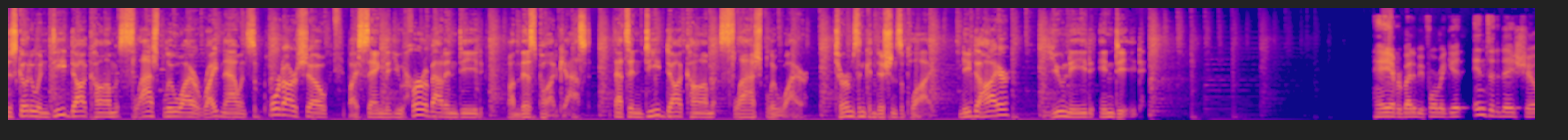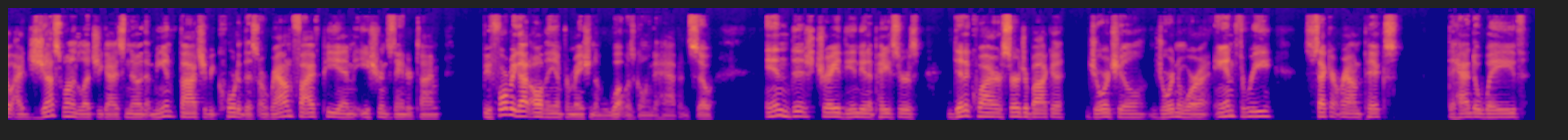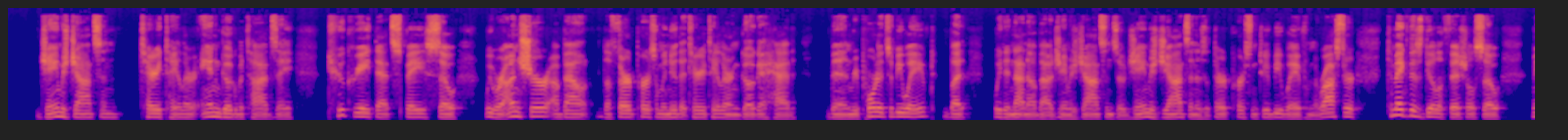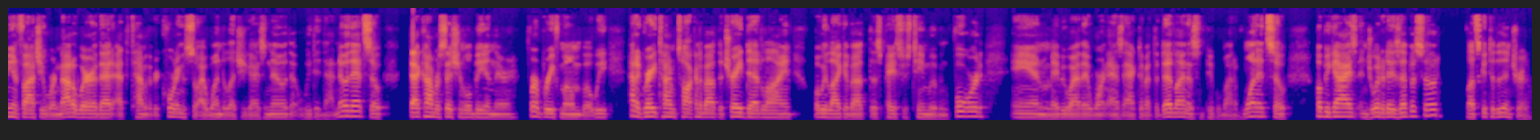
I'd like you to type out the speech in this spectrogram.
Just go to Indeed.com slash BlueWire right now and support our show by saying that you heard about Indeed on this podcast. That's Indeed.com slash BlueWire. Terms and conditions apply. Need to hire? You need Indeed. Hey, everybody, before we get into today's show, I just wanted to let you guys know that me and Facci recorded this around 5 p.m. Eastern Standard Time before we got all the information of what was going to happen. So, in this trade, the Indiana Pacers did acquire Serge Ibaka, George Hill, Jordan Nwora, and three second round picks. They had to waive James Johnson, Terry Taylor, and Goga Bitadze to create that space. So, we were unsure about the third person. We knew that Terry Taylor and Goga had been reported to be waived, but we did not know about James Johnson. So James Johnson is the third person to be waived from the roster to make this deal official. So me and Facci were not aware of that at the time of the recording. So I wanted to let you guys know that we did not know that. So that conversation will be in there for a brief moment, but we had a great time talking about the trade deadline, what we like about this Pacers team moving forward, and maybe why they weren't as active at the deadline as some people might have wanted. So, hope you guys enjoy today's episode. Let's get to the intro.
